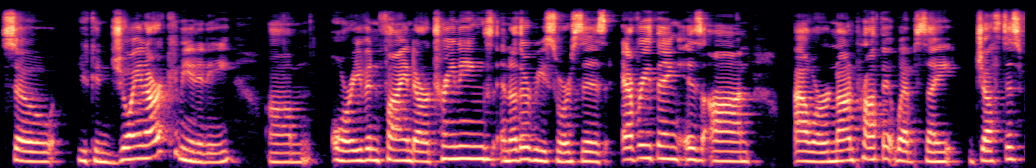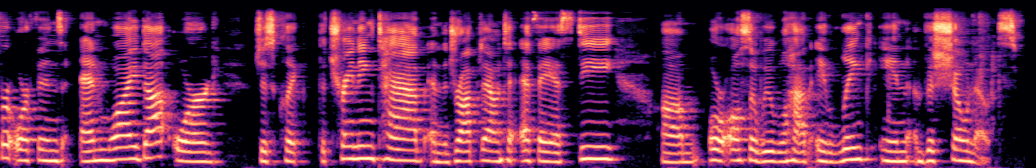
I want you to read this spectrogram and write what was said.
So you can join our community um, or even find our trainings and other resources. Everything is on our nonprofit website, justicefororphansny.org. Just click the training tab and the drop down to FASD. Um, or also, we will have a link in the show notes.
